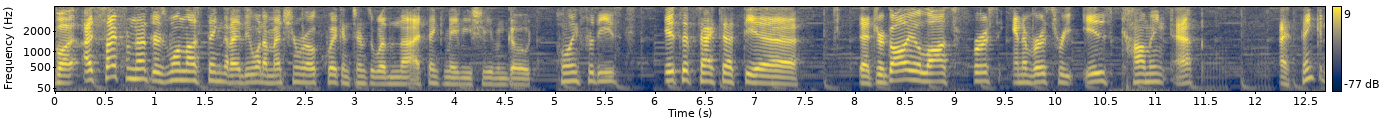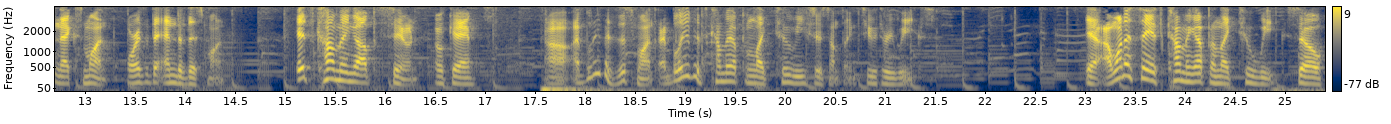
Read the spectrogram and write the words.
But aside from that, there's one last thing that I do want to mention real quick in terms of whether or not I think maybe you should even go pulling for these, is the fact that the uh, that Dragalia Lost first anniversary is coming up, I think next month, or is it the end of this month? It's coming up soon, okay? Uh, I believe it's this month. I believe it's coming up in like two weeks or something, two, three weeks. Yeah, I want to say it's coming up in like two weeks. So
